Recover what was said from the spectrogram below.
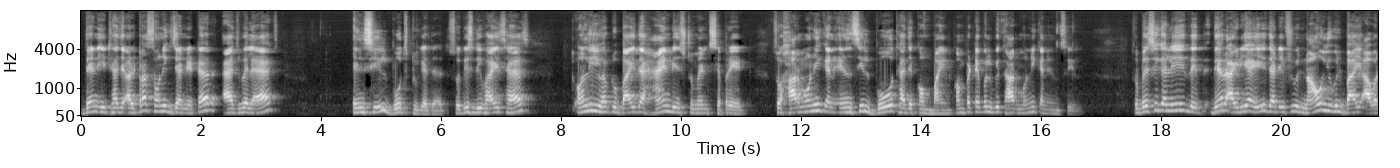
then it has an ultrasonic generator as well as Enseal both together. So this device has only you have to buy the hand instrument separate. So harmonic and Enseal both has a combined compatible with harmonic and Enseal. So basically the, their idea is that if you now you will buy our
